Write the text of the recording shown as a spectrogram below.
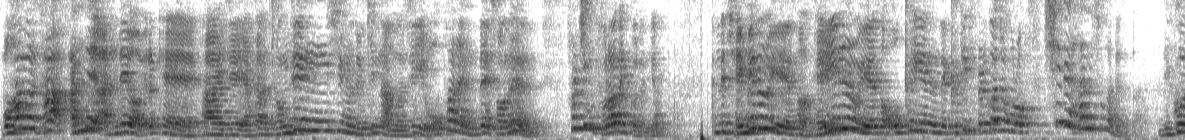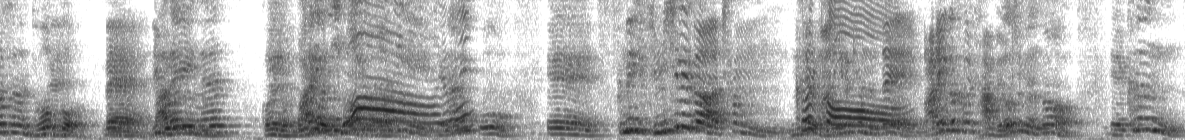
뭐 하면 다 안 돼요, 안 돼요. 이렇게 다 이제 약간 경쟁심을 느낀 나머지 오판했는데 저는 솔직히 불안했거든요. 근데 재미를 위해서, 대의를 위해서 오케이 했는데 그게 결과적으로 실의 한 수가 됐다. 니콜스는 누웠고, 네. 네. 네. 마레이는 거의 뭐 마레이 마레이 신기. 와, 대단히 이거? 있고, 예. 근데 이제 김신혜가 참 문제를 그렇죠. 많이 일으켰는데 마레이가 그걸 다 메워주면서 예, 큰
